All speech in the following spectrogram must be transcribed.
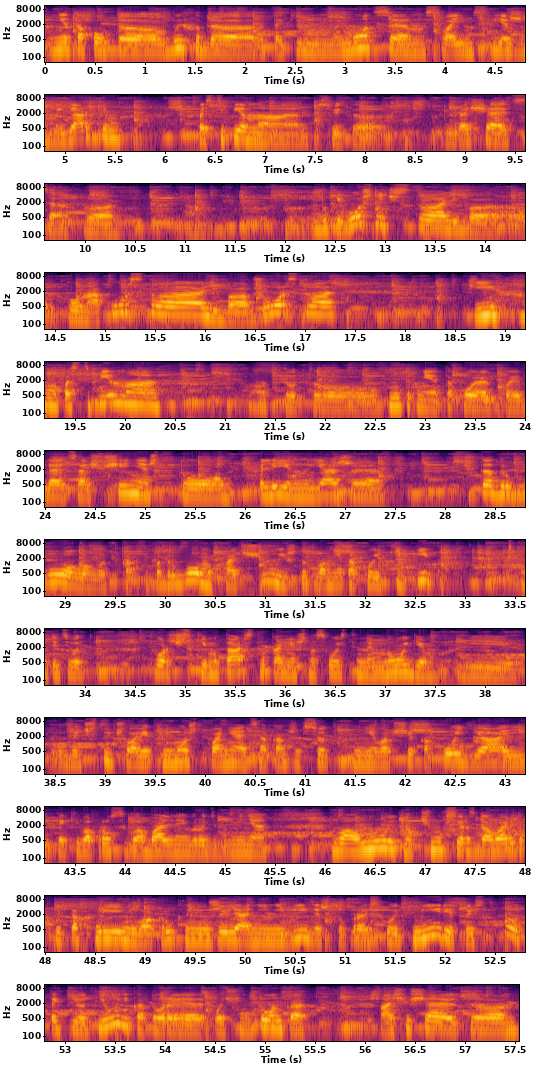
нет какого-то выхода таким эмоциям своим свежим и ярким. Постепенно все это превращается в выпивошничество, либо полнокурство, либо обжорство. И а, постепенно э, внутреннее такое появляется ощущение, что, блин, ну я же что-то другого, вот как-то по-другому хочу, и что-то во мне такое кипит. Вот эти вот творческие мытарства, конечно, свойственны многим, и зачастую человек не может понять, а как же все-таки мне вообще, какой я, и такие вопросы глобальные вроде бы меня волнуют, но почему все разговаривают о какой-то хрени вокруг, но неужели они не видят, что происходит в мире, то есть ну, вот такие вот люди, которые очень тонко ощущают э,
